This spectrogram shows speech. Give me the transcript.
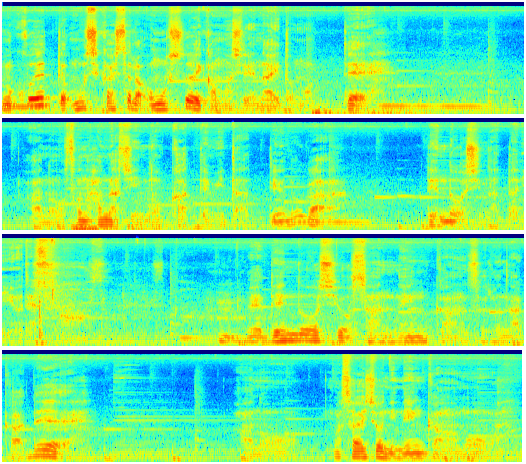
もうこれってもしかしたら面白いかもしれないと思ってあのその話に乗っかってみたっていうのが伝道師になった理由です。あそうですか。で伝道師を3年間する中であの、まあ、最初2年間はもう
